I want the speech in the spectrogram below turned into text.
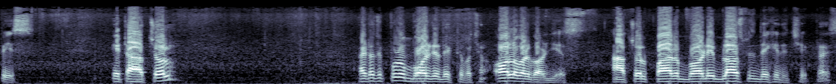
পিস এটা আঁচল। এটা হচ্ছে পুরো বডিটা দেখতে পাচ্ছেন অল ওভার গর্জিয়াস আঁচল পার বডি ব্লাউজ পিস দেখে দিচ্ছি প্রাইস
